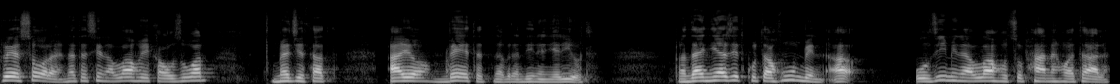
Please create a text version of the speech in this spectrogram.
kryesore në të cilën Allahu i ka udhëzuar, megjithatë ajo mbetet në brendinë e njeriut. Prandaj njerëzit kur ta humbin udhëzimin e Allahut subhanehu ve teala,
